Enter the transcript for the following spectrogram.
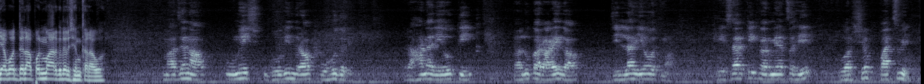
याबद्दल आपण मार्गदर्शन करावं. माझं नाव उमेश गोविंदराव पोहोदरे. राहणार येवती तालुका राळेगाव जिल्हा यवतमाळ. एस आर टी करण्याचं हे वर्ष पाचवे.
